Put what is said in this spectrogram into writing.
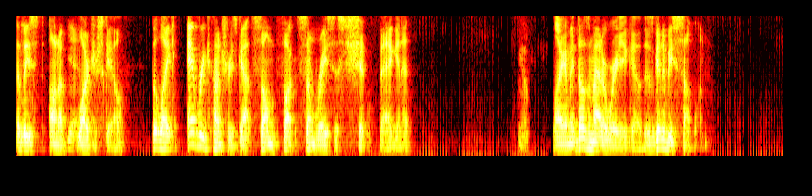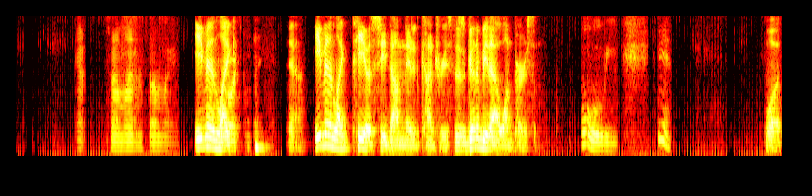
at least on a Yeah. larger scale. But like every country's got some fuck some racist shit bag in it. Yep. Like I mean, it doesn't matter where you go. There's gonna be someone, Someone, somewhere. even in like or something. yeah, even in like POC dominated countries. There's gonna be that one person. Holy shit! What?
